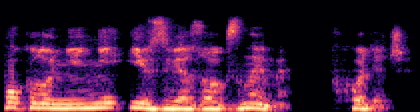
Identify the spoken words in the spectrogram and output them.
поклонінні і в зв'язок з ними, входячи.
